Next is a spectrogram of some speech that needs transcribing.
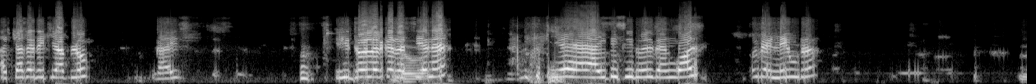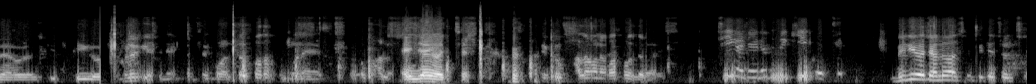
अच्छा से देखिए आप लोग गाइस ये दो लड़का रशियन है ये है I T C royal Bengal और बैंड नहीं उड़ रहा ভুলে গিয়েছি না? সে বলতে কথা মানে খুব ভালো এনজয় হচ্ছে তুই খুব ভালো মানে কথা বলতে পারিস ঠিক আছে এটা তুমি কি করছো ভিডিও চালু আছে ভিডিও চলছে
